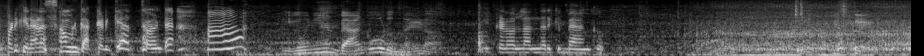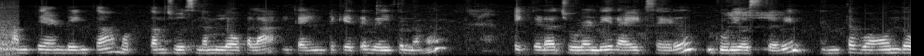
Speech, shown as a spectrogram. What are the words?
ఎప్పటి కిరాణా సామాన్కి అక్కడికే వస్తామంటే యూనియన్ బ్యాంక్ కూడా ఉందా ఇక్కడ వాళ్ళందరికీ బ్యాంకు. అంతే అండి ఇంకా మొత్తం చూసినాం లోపల ఇంకా ఇంటికైతే వెళ్తున్నాము. ఇక్కడ చూడండి రైట్ సైడ్ గుడి వస్తుంది. ఎంత బాగుందో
